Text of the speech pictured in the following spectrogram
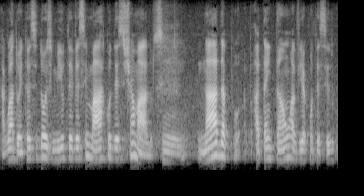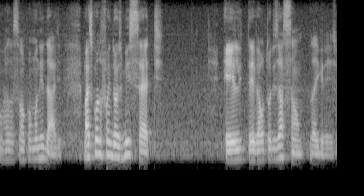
Aguardou. Então, esse 2000 teve esse marco desse chamado. Sim. Nada até então havia acontecido com relação à comunidade. Mas quando foi em 2007, ele teve a autorização da igreja.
